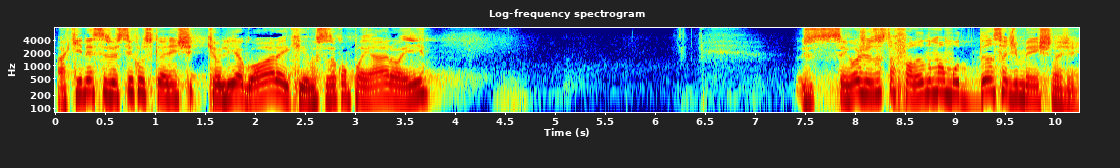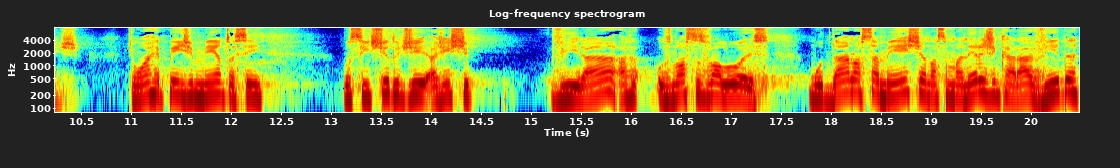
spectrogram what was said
Aqui nesses versículos que a gente que eu li agora e que vocês acompanharam aí, o Senhor Jesus está falando uma mudança de mente na gente, de um arrependimento assim, no sentido de a gente virar os nossos valores, mudar a nossa mente, a nossa maneira de encarar a vida,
